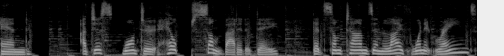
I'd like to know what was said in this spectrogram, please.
And I just want to help somebody today that sometimes in life when it rains,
